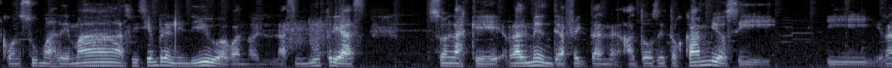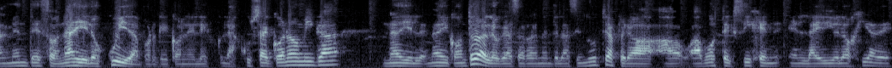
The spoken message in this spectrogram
consumas de más, y siempre el individuo, cuando las industrias son las que realmente afectan a todos estos cambios y, y realmente eso nadie los cuida, porque con el- la excusa económica nadie, nadie controla lo que hacen realmente las industrias, pero a, a- vos te exigen en la ideología de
